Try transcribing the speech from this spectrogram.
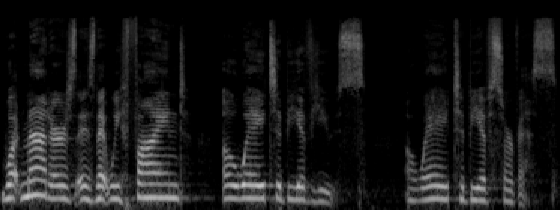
What matters is that we find a way to be of use, a way to be of service.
